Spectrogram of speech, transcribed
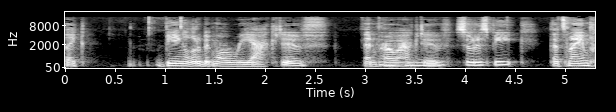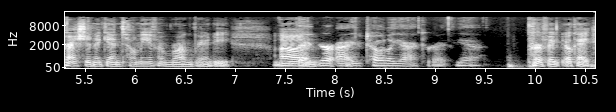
like being a little bit more reactive than mm-hmm. proactive, mm-hmm. so to speak. That's my impression. Again, tell me if I'm wrong, Brandy. Um, that you're I, totally accurate. Yeah. Perfect. Okay.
